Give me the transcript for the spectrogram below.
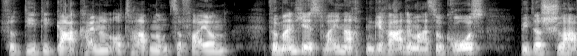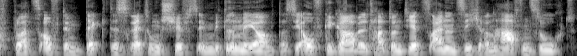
für die, die gar keinen Ort haben, um zu feiern. Für manche ist Weihnachten gerade mal so groß wie der Schlafplatz auf dem Deck des Rettungsschiffs im Mittelmeer, das sie aufgegabelt hat und jetzt einen sicheren Hafen sucht.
